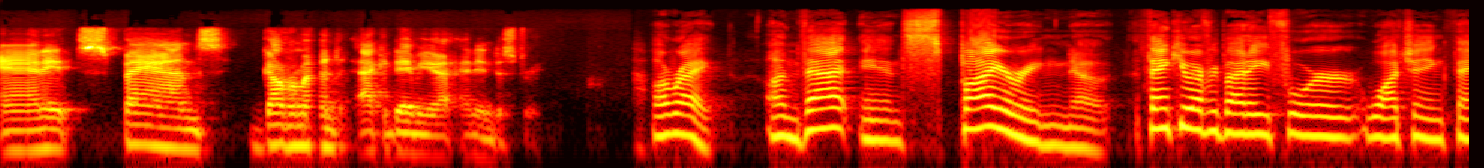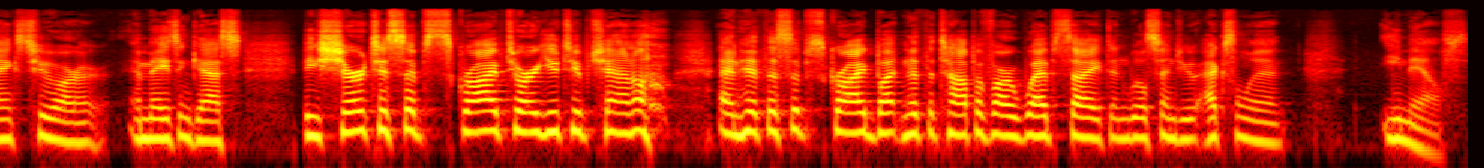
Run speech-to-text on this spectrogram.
and it spans government, academia, and industry. All right. On that inspiring note, thank you everybody for watching. Thanks to our amazing guests. Be sure to subscribe to our YouTube channel and hit the subscribe button at the top of our website, and we'll send you excellent emails.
